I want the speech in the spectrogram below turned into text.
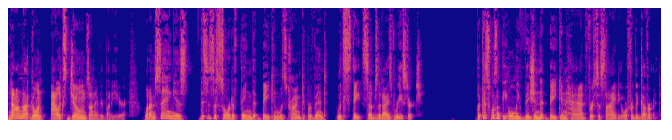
Now, I'm not going Alex Jones on everybody here. What I'm saying is, this is the sort of thing that Bacon was trying to prevent with state subsidized research. But this wasn't the only vision that Bacon had for society or for the government.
